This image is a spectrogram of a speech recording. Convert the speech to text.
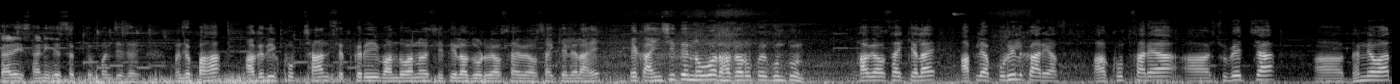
चाळीस आणि हे सत्तर पंचेचाळीस. म्हणजे पहा अगदी खूप छान शेतकरी बांधवानं शेतीला जोड व्यवसाय व्यवसाय केलेला आहे. एक ऐंशी ते नव्वद हजार रुपये गुंतून हा व्यवसाय केला आहे आपल्या पुढील कार्यास खूप साऱ्या शुभेच्छा धन्यवाद.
